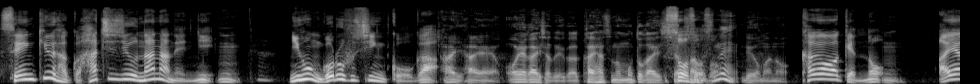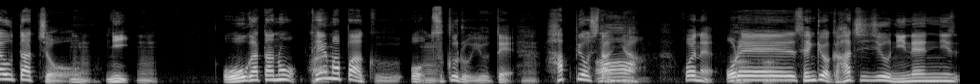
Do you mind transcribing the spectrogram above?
1987年にん日本ゴルフ振興がはいはいはい。親会社というか開発の元会社さんですそうねレオマの。香川県の綾歌町にん。大型のテーマパークを作る言うて発表したんや。これね俺1982年に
